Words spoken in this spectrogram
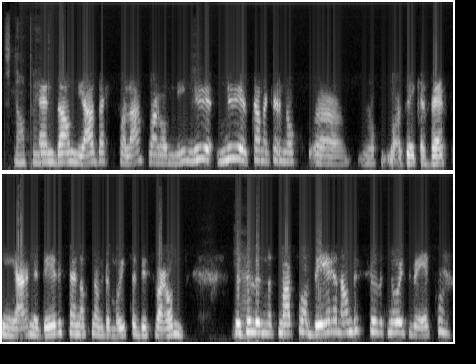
snap ik. En dan ja, dacht ik, voilà, waarom niet? Nu, nu kan ik er nog, uh, nog zeker 15 jaar mee bezig zijn, dat is nog de moeite. Dus waarom? We Ja. zullen het maar proberen, anders zullen we het nooit weten.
